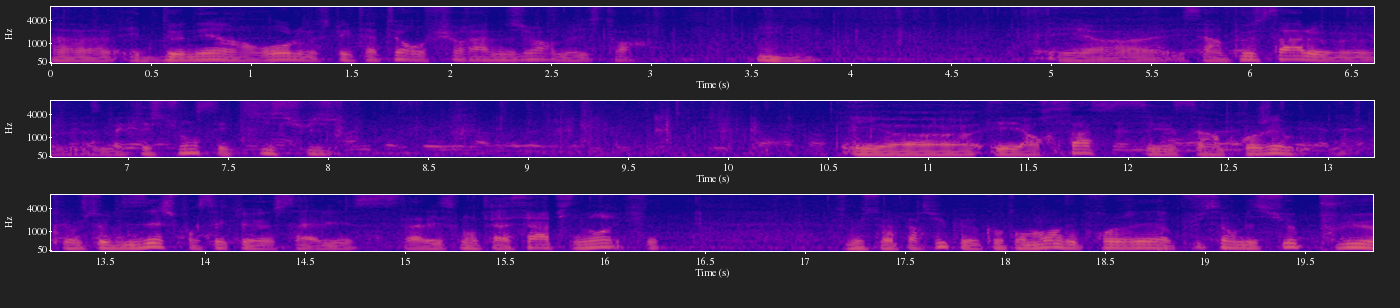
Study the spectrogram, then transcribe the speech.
euh, et de donner un rôle au spectateur au fur et à mesure de l'histoire. Et, euh, et c'est un peu ça le- la question, c'est qui suis-je? Et, euh, et alors ça, c'est un projet, comme je te le disais, je pensais que ça allait, ça allait se monter assez rapidement. Et puis, je me suis aperçu que quand on monte des projets plus ambitieux, plus,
